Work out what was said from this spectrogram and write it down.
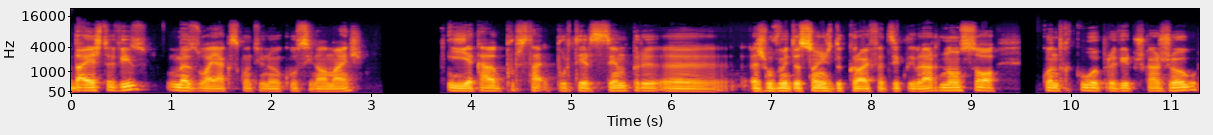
dá este aviso, mas o Ajax continua com o sinal mais e acaba por, por ter sempre as movimentações de Cruyff a desequilibrar, não só quando recua para vir buscar jogo,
